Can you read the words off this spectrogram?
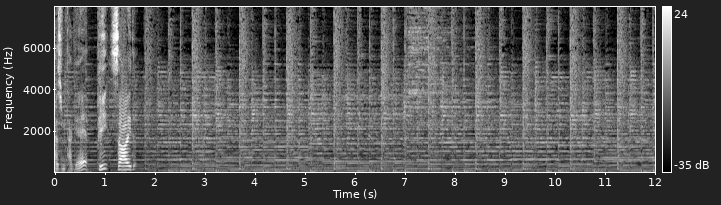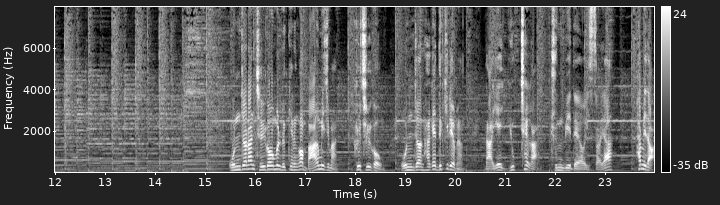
배순탁의 비사이드 온전한 즐거움을 느끼는 건 마음이지만 그 즐거움 온전하게 느끼려면 나의 육체가 준비되어 있어야 합니다.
